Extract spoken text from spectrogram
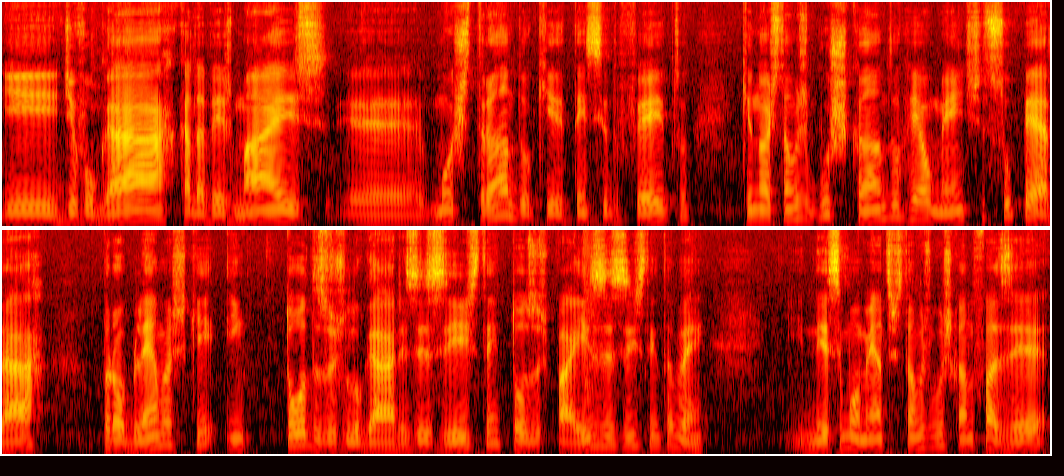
e divulgar cada vez mais, é, mostrando o que tem sido feito, que nós estamos buscando realmente superar problemas que em todos os lugares existem, todos os países existem também. E nesse momento estamos buscando fazer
